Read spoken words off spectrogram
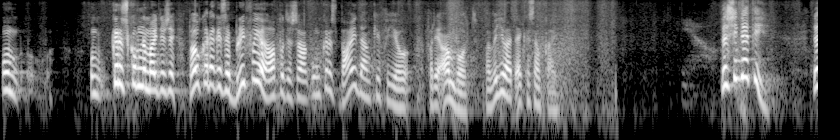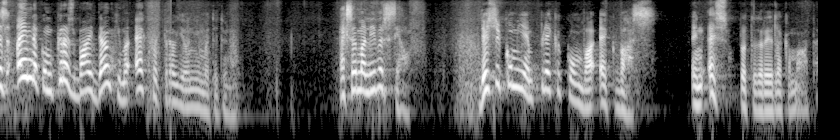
om om Chris kom na my toe sê, "Wou kan ek asseblief vir jou help met 'n saak?" Om Chris, baie dankie vir jou vir die aanbod. Maar weet jy wat, ek is okay. Ja. Dis nie dit nie. Dis eintlik om Chris baie dankie, maar ek vertrou jou nie om dit te doen nie. Ek sê maar liewer self. Dis hoekom jy in plekke kom waar ek was en is tot 'n redelike mate.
